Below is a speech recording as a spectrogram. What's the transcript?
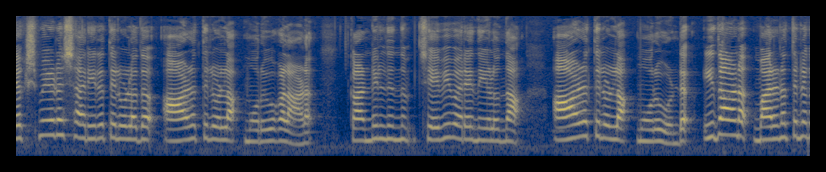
ലക്ഷ്മിയുടെ ശരീരത്തിലുള്ളത് ആഴത്തിലുള്ള മുറിവുകളാണ്. കണ്ണിൽ നിന്നും ചെവി വരെ നീളുന്ന ആഴത്തിലുള്ള മുറിവുണ്ട്. ഇതാണ് മരണത്തിന്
